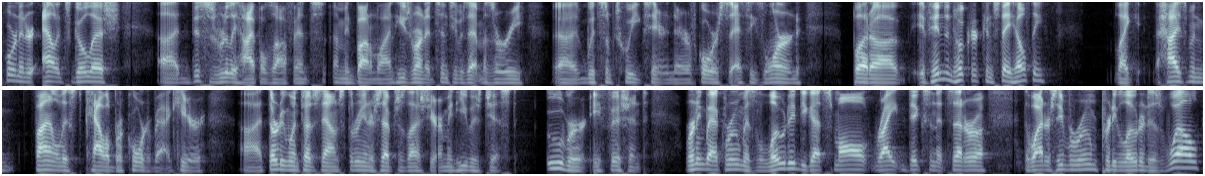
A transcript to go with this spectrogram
coordinator Alex Golesh. Uh, this is really Heupel's offense. I mean, bottom line, he's run it since he was at Missouri uh, with some tweaks here and there, of course, as he's learned. But uh, if Hendon Hooker can stay healthy, like Heisman finalist caliber quarterback here, uh, 31 touchdowns, three interceptions last year. I mean, he was just uber efficient. Running back room is loaded. You got Small, Wright, Dixon, etc. The wide receiver room pretty loaded as well.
